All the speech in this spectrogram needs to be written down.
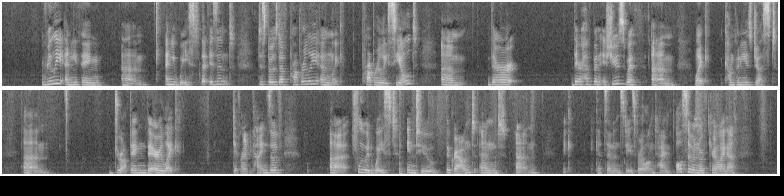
really anything, um, any waste that isn't disposed of properly and like properly sealed. Um, there are, there have been issues with um, like companies just um, dropping their like different kinds of uh, fluid waste into the ground and um, like it gets in and stays for a long time. Also in North Carolina,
